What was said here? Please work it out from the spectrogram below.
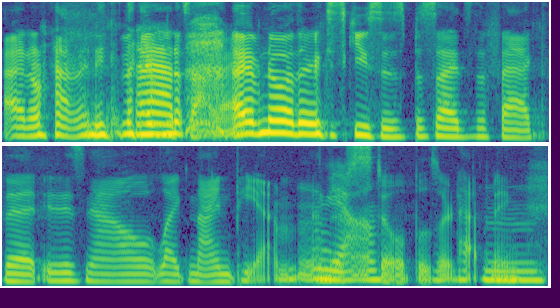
I don't have anything. I have, no, right. I have no other excuses besides the fact that it is now like 9 p.m. and Yeah. there's still a blizzard happening.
